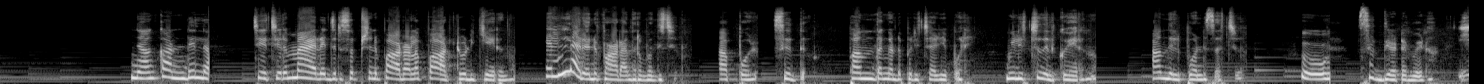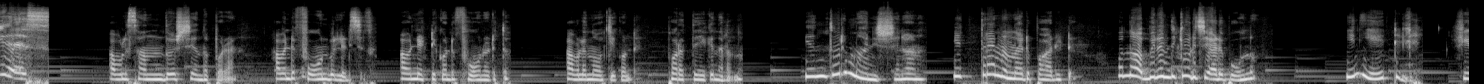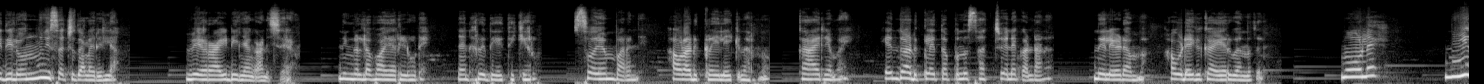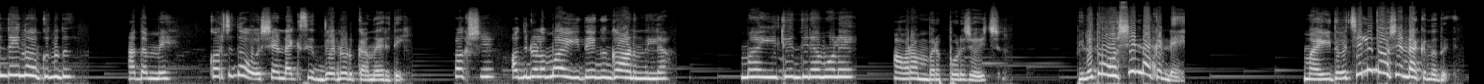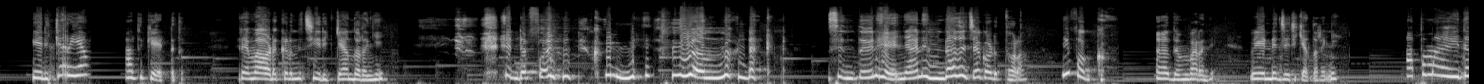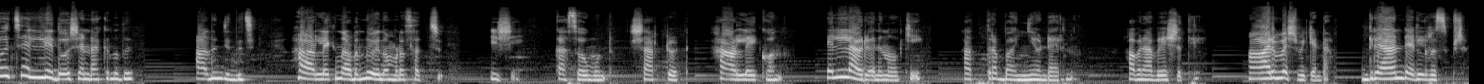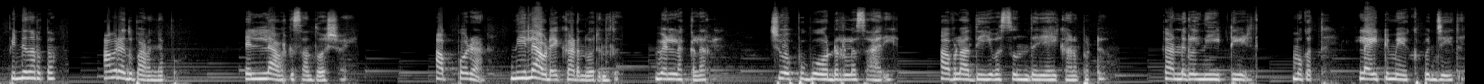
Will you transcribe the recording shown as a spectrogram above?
ഞാൻ കണ്ടില്ല. ചേച്ചിയുടെ മാരേജ് റിസപ്ഷന് പാടാനുള്ള പാട്ട് പിടിക്കായിരുന്നു എല്ലാവരും എന്നെ പാടാൻ നിർബന്ധിച്ചു. അപ്പോൾ സിദ്ധു പന്തം കണ്ട് പിരിച്ചഴിയെ പോലെ വിളിച്ചു നിൽക്കുകയായിരുന്നു. ആ നിൽപ്പുകൊണ്ട് സച്ചു. ഓ. സിദ്ധിയോട്ടൻ വീണു. യെസ് അവൾ സന്തോഷിച്ച് നിന്നപ്പോഴാണ് അവന്റെ ഫോൺ ബില്ലടിച്ചത് അവൻ ഞെട്ടിക്കൊണ്ട് ഫോൺ എടുത്തു. അവളെ നോക്കിക്കൊണ്ട് പുറത്തേക്ക് നടന്നു. എന്തൊരു മനുഷ്യനാണ്. ഇത്രയും നന്നായിട്ട് പാടിട്ട് ഒന്ന് അഭിനന്ദിക്കോട് ചെയ്യാതെ പോകുന്നു. ഇനി ഏറ്റില്ലേ? ഇതിലൊന്നും വിസച്ചു തളരില്ല. വേറെ ഐഡിയ ഞാൻ കാണിച്ചുതരാം നിങ്ങളുടെ വയറിലൂടെ ഞാൻ ഹൃദയത്തിൽ കയറും. സ്വയം പറഞ്ഞ് അവൾ അടുക്കളയിലേക്ക് നടന്നു. കാര്യമായി എന്തോ അടുക്കളയിൽ തപ്പുന്ന സച്ചുവിനെ കണ്ടാണ് നിലയുടെ അമ്മ അവിടേക്ക് കയറി വന്നത്. മോളെ നീ എന്തായി നോക്കുന്നത്? അതമ്മേ കുറച്ച് ദോശ ഉണ്ടാക്കി സിദ്ധുവിന് കൊടുക്കാന്ന് കരുതി. പക്ഷെ അതിനുള്ള മൈദ എങ്ങും കാണുന്നില്ല. മൈദ എന്തിനാ മോളെ? അവർ അമ്പരപ്പോട് ചോദിച്ചു. പിന്നെ ദോശ ഉണ്ടാക്കണ്ടേ? മൈദ വെച്ചല്ലേ ദോശ ഉണ്ടാക്കുന്നത്? എനിക്കറിയാം അത് കേട്ടത്. രമ അവിടെ കിടന്ന് ചിരിക്കാൻ തുടങ്ങി. എന്റെ പൊന്നു കുഞ്ഞ് നീ ഒന്നും ഉണ്ടാക്കണ്ട. സിന്ധുവിനെ ഞാൻ എന്താന്ന് വെച്ചാ കൊടുത്തോളാം. നീ പൊക്കോ. അതും പറഞ്ഞ് വീണ്ടും ചിരിക്കാൻ തുടങ്ങി. അപ്പൊ മൈദ വെച്ചല്ലേ ദോശ ഉണ്ടാക്കുന്നത്? അതും ചിന്തിച്ച് ഹാളിലേക്ക് നടന്നുപോയി നമ്മുടെ സച്ചു. ഇഷി കസവുമുണ്ട് ഷർട്ട് ഇട്ട് ഹാളിലേക്ക് വന്നു. എല്ലാവരും എന്നെ നോക്കി. അത്ര ഭംഗിയുണ്ടായിരുന്നു. അവൻ ആ വേഷത്തിൽ. ആരും വിഷമിക്കണ്ട. ഗ്രാൻഡ് ആയിട്ടുള്ള റിസപ്ഷൻ പിന്നെ നടത്താം? അവരത് പറഞ്ഞപ്പോൾ എല്ലാവർക്കും സന്തോഷമായി. അപ്പോഴാണ് നീല അവിടെ കടന്നു വരുന്നത്. വെള്ള ചുവപ്പ് ബോർഡറുള്ള സാരി. അവൾ അതീവ സുന്ദരിയായി കാണപ്പെട്ടു. കണ്ണുകൾ നീട്ടി എഴുതി മുഖത്ത് ലൈറ്റ് മേക്കപ്പും ചെയ്ത്.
